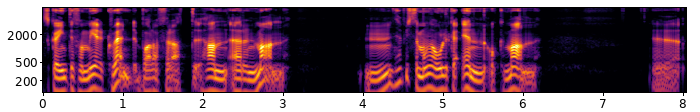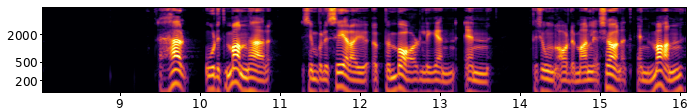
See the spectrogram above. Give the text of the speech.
ska inte få mer cred bara för att han är en man. Mm, här finns det många olika en och man. Eh, här, ordet man här symboliserar ju uppenbarligen en person av det manliga könet. En man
